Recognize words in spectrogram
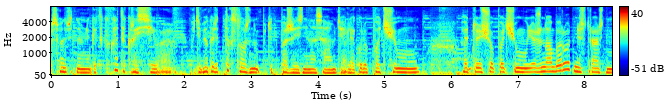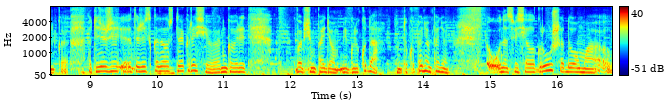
смотрит на меня, говорит, какая ты красивая. У тебя, говорит, так сложно будет по жизни на самом деле. Я говорю, почему? Это еще почему? Я же наоборот не страшненькая. А ты же, ты же сказала, что я красивая. Он говорит, в общем, пойдем. Я говорю, куда? Он такой, пойдем, пойдем. У нас висела груша дома.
